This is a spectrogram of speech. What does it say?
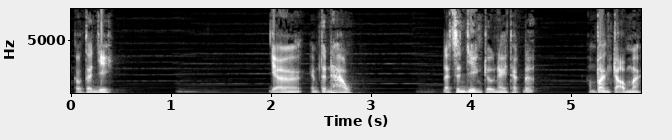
Cậu tên gì? Dạ em tên Hào. Là sinh viên trường này thật đó. Không phải ăn trộm mà.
